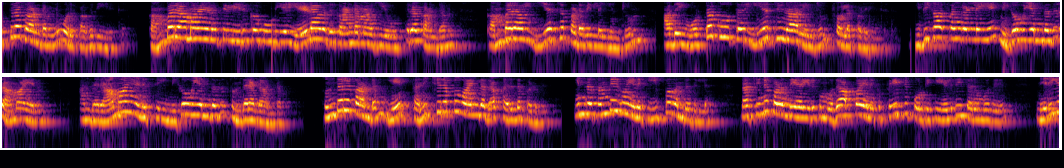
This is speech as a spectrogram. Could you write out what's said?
உத்தரகாண்டம்னு ஒரு பகுதி இருக்கு. கம்ப ராமாயணத்தில் இருக்கக்கூடிய ஏழாவது காண்டமாகிய உத்தரகாண்டம் கம்பரால் இயற்றப்படவில்லை என்றும் அதை ஒட்டக்கூத்தர் இயற்றினார் என்றும் சொல்லப்படுகின்றது. இதிகாசங்கள்லேயே மிக உயர்ந்தது ராமாயணம். அந்த ராமாயணத்தில் மிக உயர்ந்தது சுந்தரகாண்டம். சுந்தரகாண்டம் ஏன் தனிச்சிறப்பு வாய்ந்ததா கருதப்படுது? இந்த சந்தேகம் எனக்கு இப்ப வந்ததில்லை. நான் சின்ன குழந்தையா இருக்கும்போது அப்பா எனக்கு பேச்சு போட்டிக்கு எழுதி தரும்போது நிறைய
